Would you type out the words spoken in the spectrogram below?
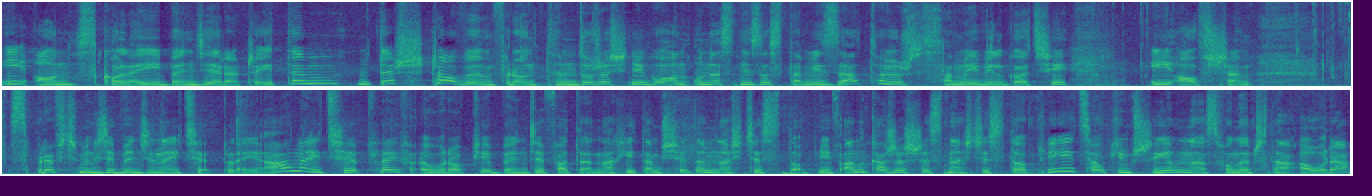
i on z kolei będzie raczej tym deszczowym frontem. Dużo śniegu on u nas nie zostawi, za to już samej wilgoci i owszem, Sprawdźmy, gdzie będzie najcieplej. A najcieplej w Europie będzie w Atenach i tam 17 stopni. W Ankarze 16 stopni i całkiem przyjemna słoneczna aura.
